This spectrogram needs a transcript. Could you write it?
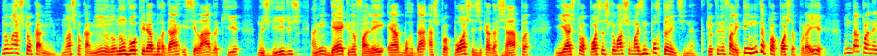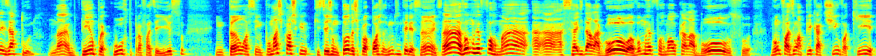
não acho que é o caminho. Não acho que é o caminho. Não, não vou querer abordar esse lado aqui nos vídeos. A minha ideia, que eu falei, é abordar as propostas de cada chapa e as propostas que eu acho mais importantes, né? Porque o que eu falei, tem muita proposta por aí, não dá para analisar tudo. Dá, o tempo é curto para fazer isso. Então, assim, por mais que eu acho que, que, sejam todas propostas muito interessantes, ah, vamos reformar a, a, a, sede da Lagoa, vamos reformar o calabouço, vamos fazer um aplicativo aqui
